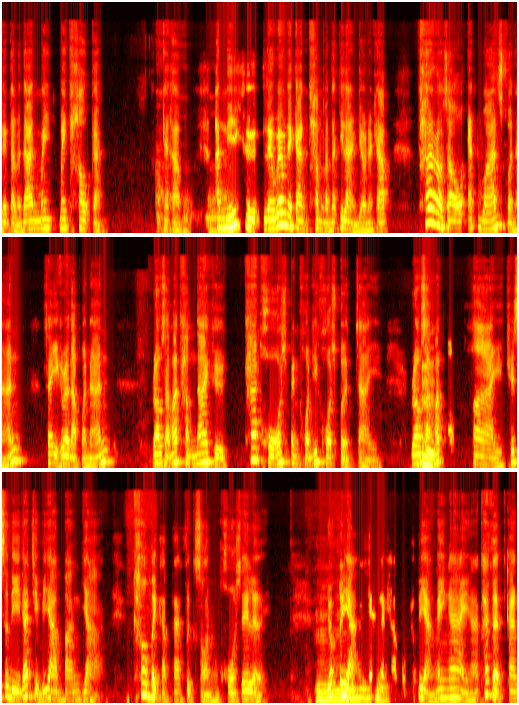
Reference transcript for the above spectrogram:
ในแต่ละด้านไม่ไม่เท่ากัน นะครับ อันนี้คือเลเวลในการทำกับนักกีฬาอย่างเดียวนะครับ ถ้าเราจะเอา advance กว่านั้นจะอีกระดับกว่านั้น เราสามารถทำได้คือถ้าโค้ชเป็นคนที่โค้ชเปิดใจ เราสามารถ apply ทฤษฎีด้านจิตวิทยาบางอย่าง เข้าไปกับการฝึกสอนของโค้ชได้เลย ยกตัวอย่างเช่นนะครับ ผมยกตัวอย่างง่ายๆนะถ้าเกิดการ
